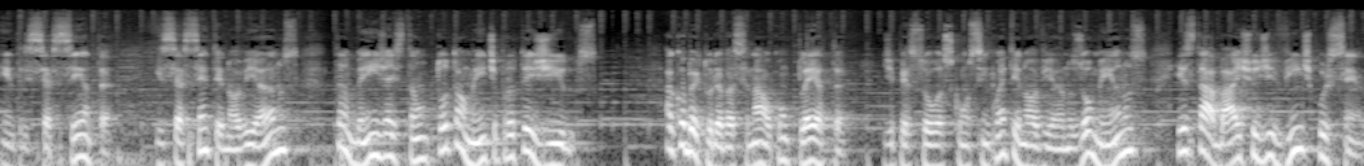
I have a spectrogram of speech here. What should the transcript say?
entre 60 e 69 anos também já estão totalmente protegidos. A cobertura vacinal completa de pessoas com 59 anos ou menos está abaixo de 20%.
